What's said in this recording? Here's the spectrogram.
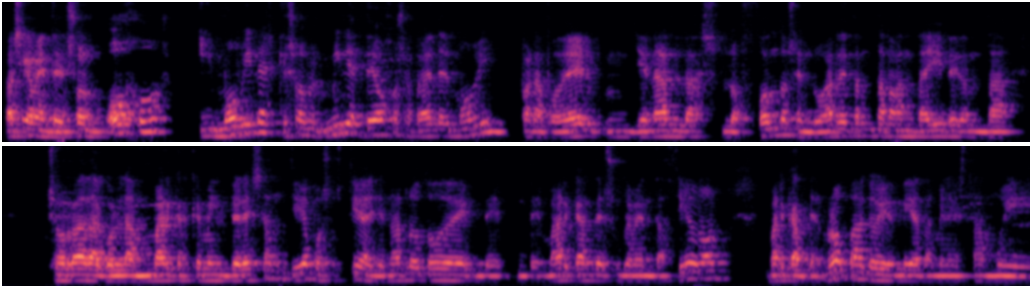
básicamente son ojos y móviles, que son miles de ojos a través del móvil para poder llenar las, los fondos en lugar de tanta pantalla y tanta chorrada con las marcas que me interesan, tío, pues hostia, llenarlo todo de, marcas de suplementación, marcas de ropa, que hoy en día también están muy,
